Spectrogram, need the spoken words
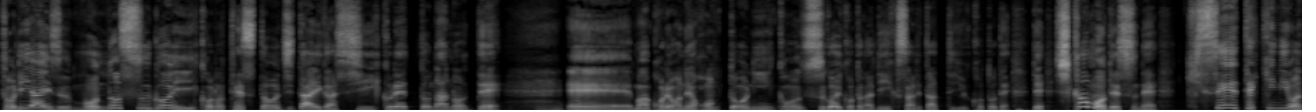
とりあえずものすごいこのテスト自体がシークレットなので、えー、まあこれはね本当にこうすごいことがリークされたっていうことで。でしかもですね規制的には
